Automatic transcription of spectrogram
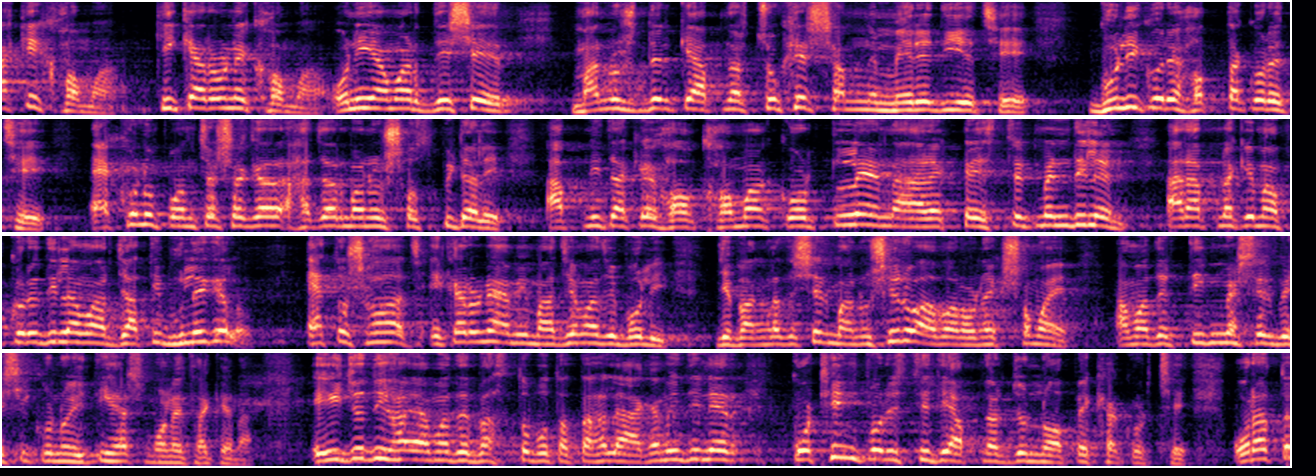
কাকে ক্ষমা? কি কারণে ক্ষমা? উনি আমার দেশের মানুষদেরকে আপনার চোখের সামনে মেরে দিয়েছে, গুলি করে হত্যা করেছে। এখনও পঞ্চাশ হাজার হাজার মানুষ হসপিটালে আপনি তাকে ক্ষমা করলেন আর একটা স্টেটমেন্ট দিলেন, আর আপনাকে মাফ করে দিলাম, আর জাতি ভুলে গেল। এত সহজ। এ কারণে আমি মাঝে মাঝে বলি যে বাংলাদেশের মানুষেরও আবার অনেক সময় আমাদের তিন মাসের বেশি কোনো ইতিহাস মনে থাকে না। এই যদি হয় আমাদের বাস্তবতা, তাহলে আগামী দিনের কঠিন পরিস্থিতি আপনার জন্য অপেক্ষা করছে। ওরা তো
